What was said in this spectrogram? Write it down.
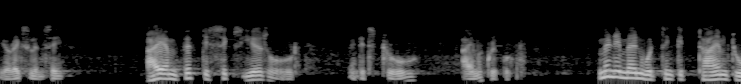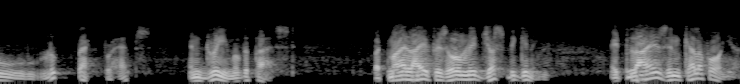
Your Excellency, I am 56 years old, and it's true, I'm a cripple. Many men would think it time to look back, perhaps, and dream of the past. But my life is only just beginning. It lies in California.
